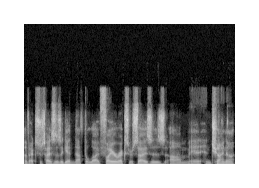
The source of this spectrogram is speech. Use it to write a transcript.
of exercises. Again, not the live fire exercises um, in, China.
